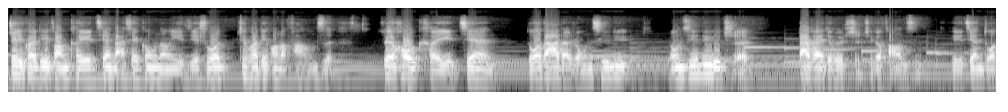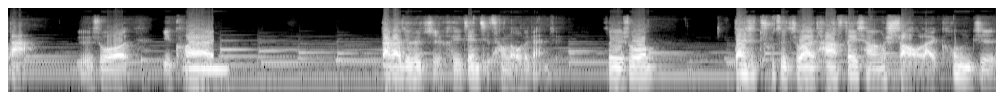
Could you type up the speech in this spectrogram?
这一块地方可以建哪些功能，以及说这块地方的房子最后可以建多大的容积率？容积率指的大概就是指这个房子可以建多大，比如说一块，大概就是指可以建几层楼的感觉。所以说，但是除此之外，它非常少来控制。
